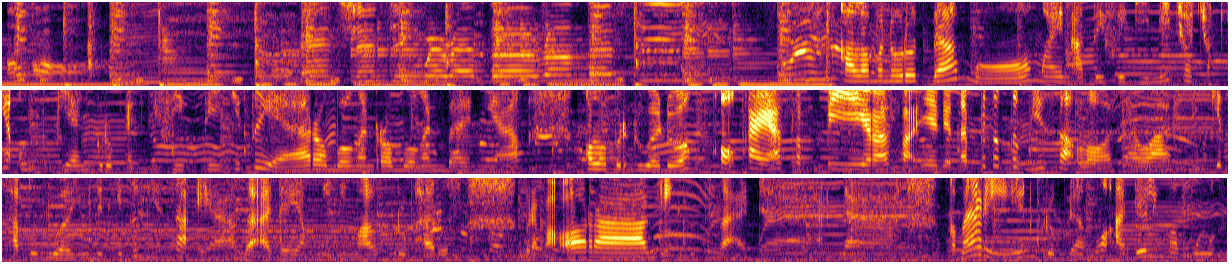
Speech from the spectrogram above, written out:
Uh-uh. Enchanting wherever Kalau menurut Damo, main ATV gini cocoknya untuk yang grup activity gitu ya, rombongan-rombongan banyak. Kalau berdua doang kok kayak sepi rasanya deh, tapi tetap bisa loh sewa sedikit satu dua unit gitu bisa ya, nggak ada yang minimal grup harus berapa orang kayak gitu tuh nggak ada. Nah, Kemarin grup Damo ada 56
